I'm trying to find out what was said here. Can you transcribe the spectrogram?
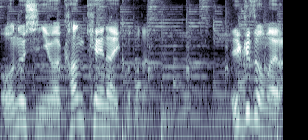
お主には関係ないことだ。行くぞお前ら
